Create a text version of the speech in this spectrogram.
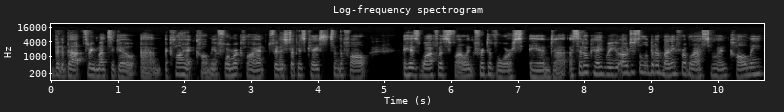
But about three months ago, um, a client called me, a former client, finished up his case in the fall. His wife was filing for divorce, and uh, I said, "Okay, well, you owe just a little bit of money from last time. Call me,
